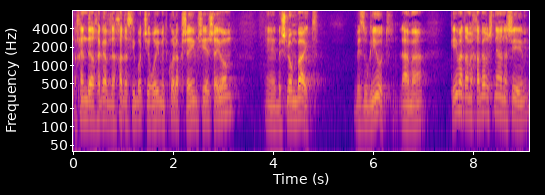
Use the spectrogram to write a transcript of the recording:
לכן, דרך אגב, זה אחת הסיבות שרואים את כל הקשיים שיש היום אה, בשלום בית, בזוגיות. למה? כי אם אתה מחבר שני אנשים,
